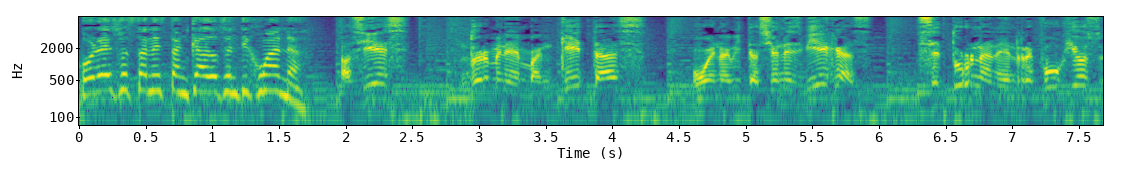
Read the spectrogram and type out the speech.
Por eso están estancados en Tijuana. Así es, duermen en banquetas o en habitaciones viejas, se turnan en refugios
